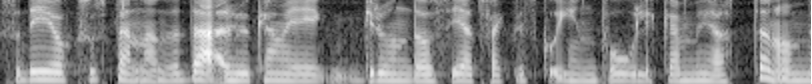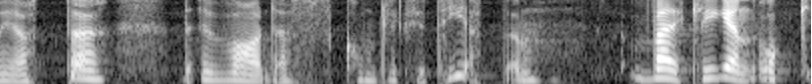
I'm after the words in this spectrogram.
Så det är också spännande där. Hur kan vi grunda oss i att faktiskt gå in på olika möten och möta vardagskomplexiteten? Verkligen. Och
